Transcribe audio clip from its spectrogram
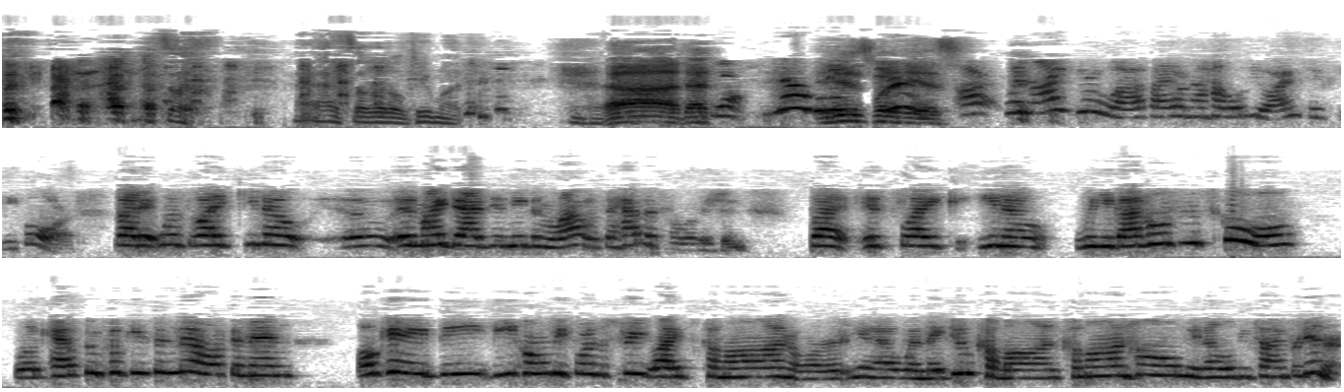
that's, a, that's a little too much. Ah, that yeah. no, it is what it is. Our, when I grew up, I don't know how old you are. I'm 64, but it was like you know, uh, and my dad didn't even allow us to have a television. But it's like you know, when you got home from school, look, have some cookies and milk, and then okay, be be home before the street lights come on, or you know, when they do come on, come on home. You know, it'll be time for dinner.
